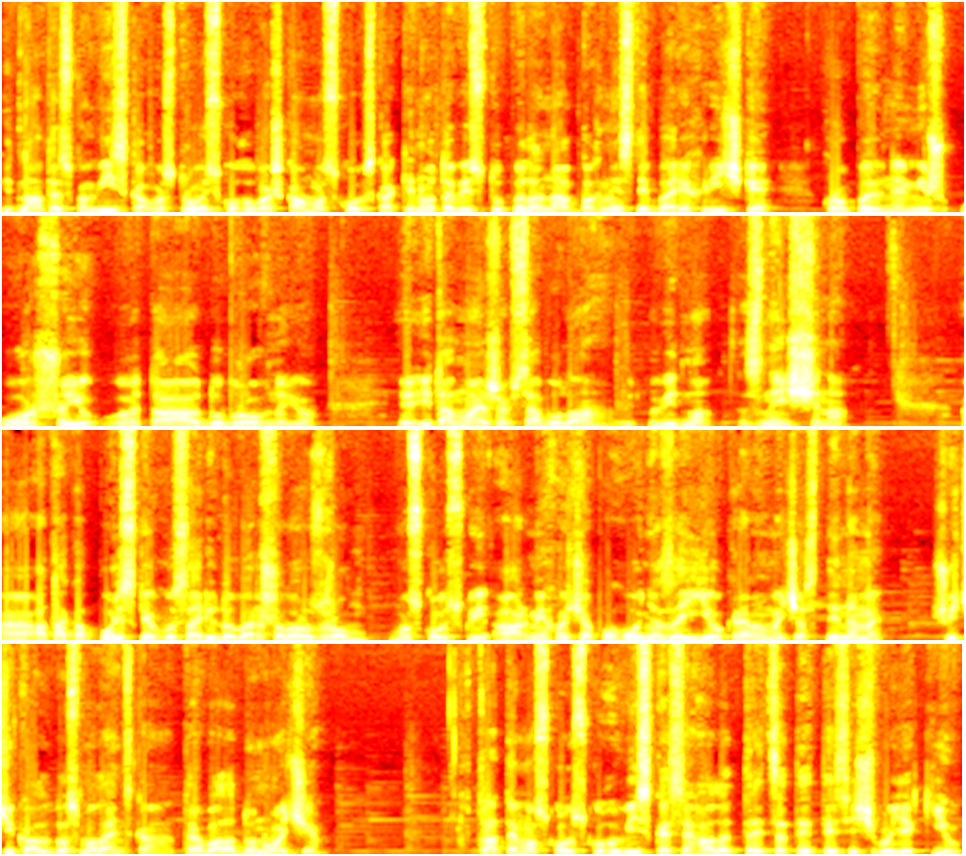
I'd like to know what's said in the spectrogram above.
під натиском війська Острозького важка московська кінота відступила на багнистий берег річки Кропивне між Оршею е, та Дубровною. Е, І там майже вся була відповідно знищена. Е, Атака польських гусарів довершила розгром московської армії, хоча погоня за її окремими частинами, що тікали до Смоленська, тривала до ночі. Втрати московського війська сягали 30 тисяч вояків,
